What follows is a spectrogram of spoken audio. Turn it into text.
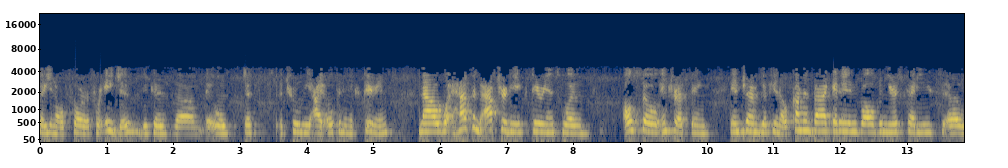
uh, you know, for, for ages because um, it was just a truly eye-opening experience. Now, what happened after the experience was also interesting in terms of, you know, coming back, getting involved in your studies, uh,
